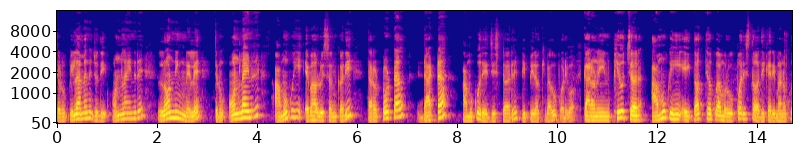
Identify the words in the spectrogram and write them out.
ତେଣୁ ପିଲାମାନେ ଯଦି ଅନଲାଇନ୍ରେ ଲର୍ଣ୍ଣିଂ ନେଲେ ତେଣୁ ଅନଲାଇନ୍ରେ ଆମକୁ ହିଁ ଏଭାଲୁଏସନ୍ କରି ତା'ର ଟୋଟାଲ୍ ଡାଟା ଆମକୁ ରେଜିଷ୍ଟରରେ ଟିପି ରଖିବାକୁ ପଡ଼ିବ କାରଣ ଇନ୍ ଫ୍ୟୁଚର୍ ଆମକୁ ହିଁ ଏହି ତଥ୍ୟକୁ ଆମର ଉପରିସ୍ଥ ଅଧିକାରୀମାନଙ୍କୁ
